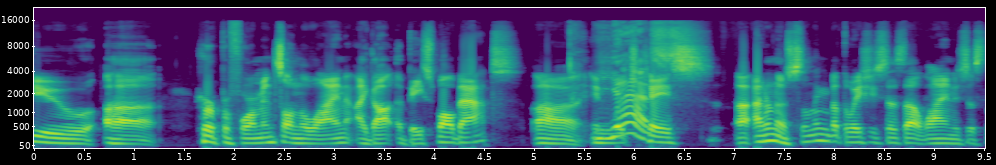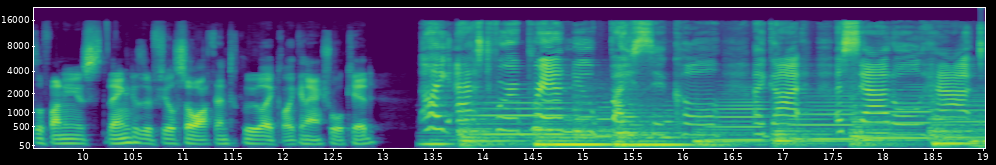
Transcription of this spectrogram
to uh her performance on the line i got a baseball bat uh in Yes. which case uh, i don't know something about the way she says that line is just the funniest thing because it feels so authentically like like an actual kid I asked for a brand new bicycle. I got a saddle hat.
